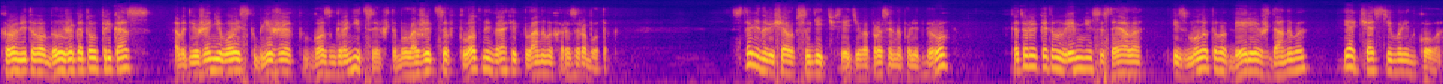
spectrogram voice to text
Кроме того, был уже готов приказ о выдвижении войск ближе к госгранице, чтобы уложиться в плотный график плановых разработок. Сталин обещал обсудить все эти вопросы на Политбюро, которое к этому времени состояло из Молотова, Берия, Жданова, и отчасти Маленкова.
